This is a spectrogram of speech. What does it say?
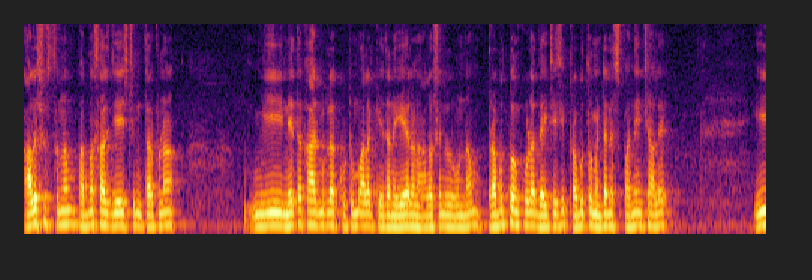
ఆలోచిస్తున్నాం పద్మశాలి జేఎస్టీ తరపున ఈ నేత కార్మికుల కుటుంబాలకు ఏదైనా వేయాలన్న ఆలోచనలు ఉన్నాం. ప్రభుత్వం కూడా దయచేసి ప్రభుత్వం వెంటనే స్పందించాలి. ఈ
